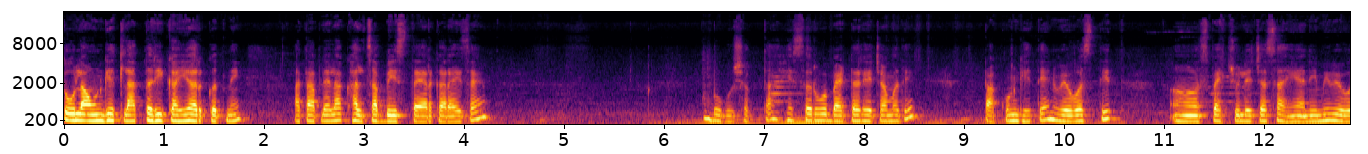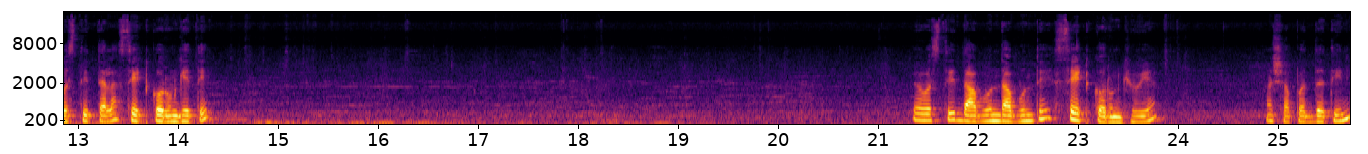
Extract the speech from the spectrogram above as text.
तो लावून घेतला तरी काही हरकत नाही. आता आपल्याला खालचा बेस तयार करायचा आहे. बघू शकता हे सर्व बॅटर ह्याच्यामध्ये टाकून घेते आणि व्यवस्थित स्पॅच्युलेच्या साह्याने मी व्यवस्थित त्याला सेट करून घेते. व्यवस्थित दाबून दाबून ते सेट करून घेऊया. अशा पद्धतीने.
